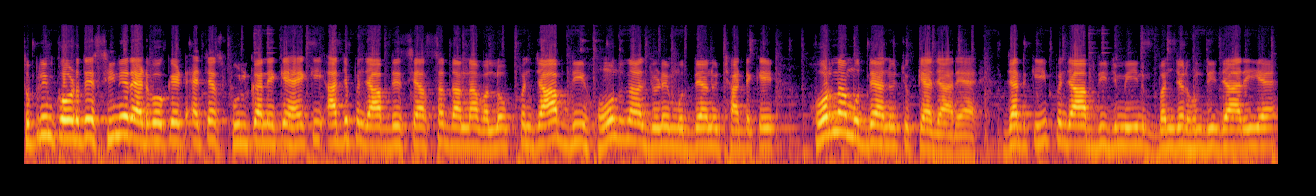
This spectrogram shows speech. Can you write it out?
ਸੁਪਰੀਮ ਕੋਰਟ ਦੇ senior advocate H S Phoolka ਨੇ ਕਿਹਾ ਹੈ ਕਿ ਅੱਜ ਪੰਜਾਬ ਦੇ ਸਿਆਸਤਦਾਨਾਂ ਵੱਲੋਂ ਪੰਜਾਬ ਦੀ ਹੋਂਦ ਨਾਲ ਜੁੜੇ ਮੁੱਦਿਆਂ ਨੂੰ ਛੱਡ ਕੇ ਹੋਰਨਾਂ ਮੁੱਦਿਆਂ ਨੂੰ ਚੁੱਕਿਆ ਜਾ ਰਿਹਾ ਹੈ, ਜਦਕਿ ਪੰਜਾਬ ਦੀ ਜ਼ਮੀਨ ਬੰਜਰ ਹੁੰਦੀ ਜਾ ਰਹੀ ਹੈ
